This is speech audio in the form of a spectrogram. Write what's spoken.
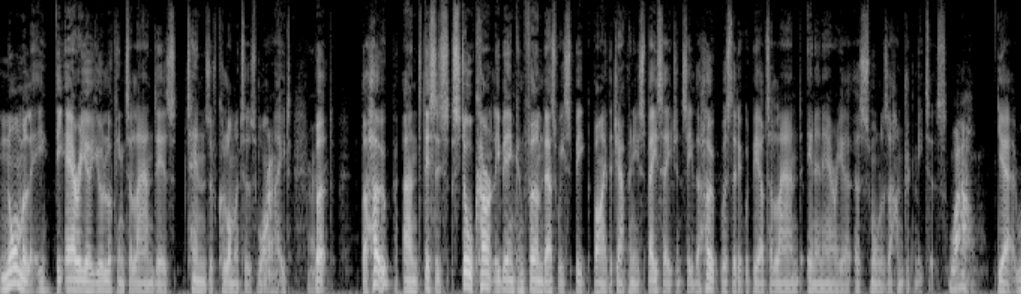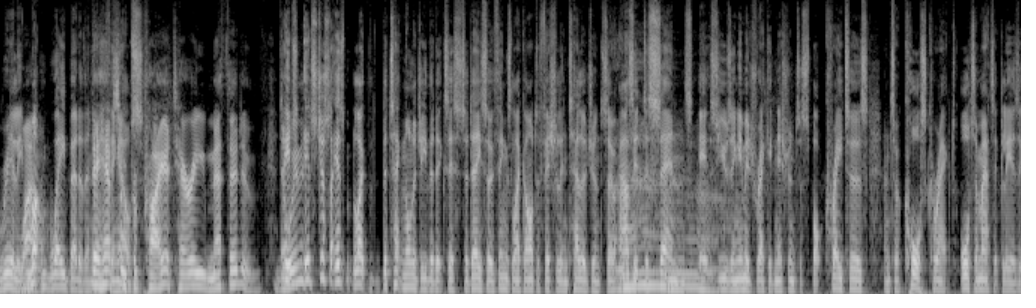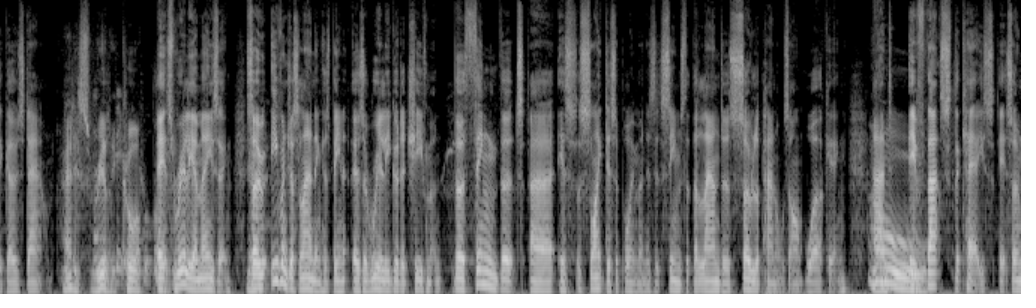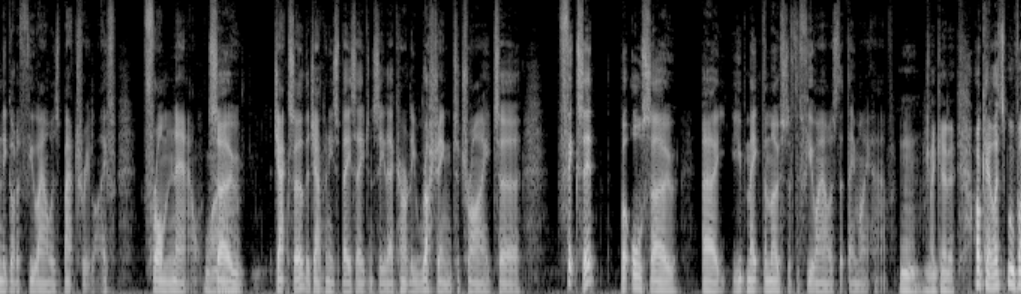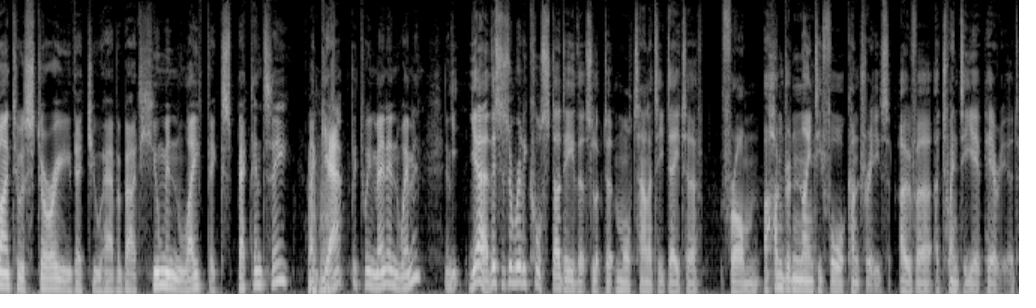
normally the area you're looking to land is tens of kilometers wide, Right, right. but the hope, and this is still currently being confirmed as we speak by the Japanese Space Agency, the hope was that it would be able to land in an area as small as 100 meters. Wow. Yeah, really, Wow. way better than They anything have some else. proprietary method of doing It's, it? it's just it's like the technology that exists today. So things like artificial intelligence. So as it descends, Ah. it's using image recognition to spot craters and to course correct automatically as it goes down. That is really cool. It's really amazing. So even just landing has been is a really good achievement. The thing that uh, is a slight disappointment is it seems that the lander's solar panels aren't working, and Oh. if that's the case, it's only got a few hours battery life from now. So JAXA, the Japanese Space Agency, they're currently rushing to try to fix it, but also. Uh, you make the most of the few hours that they might have. Mm, I get it. Okay, let's move on to a story that you have about human life expectancy, a gap between men and women. Y- Yeah, this is a really cool study that's looked at mortality data from 194 countries over a 20 year period.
